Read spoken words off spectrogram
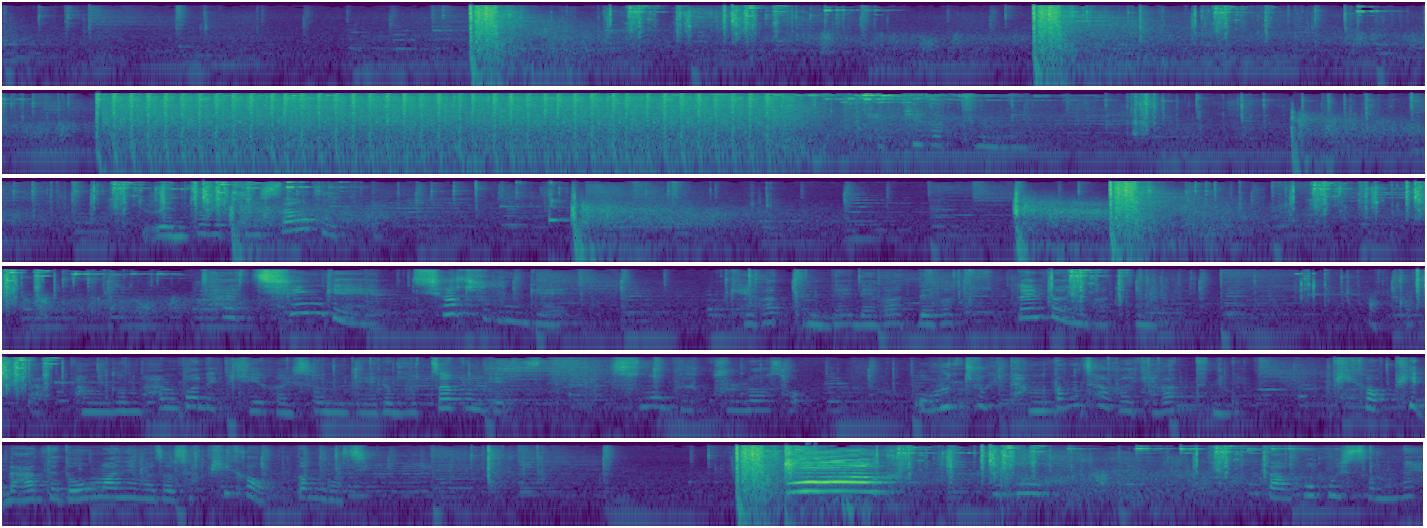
치인 게 치어 죽은 게 개 같은데? 내가 내가 때리던 애 같은데? 아깝다. 방금 한 번의 기회가 있었는데 얘를 못 잡은 게 스노브 굴러서 오른쪽이 당당차가 개 같은데? 피가 피 나한테 너무 많이 맞아서 피가 없던 거지. 우와! 무서워 나 보고 있었네.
